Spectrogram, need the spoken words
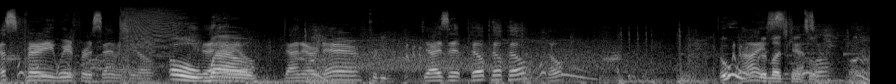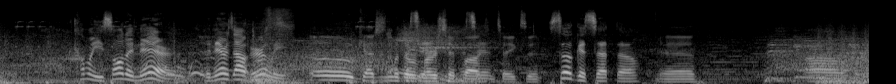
that's very weird for a sandwich, you know. Oh, wow. Down air, there. Pretty. Yeah, is it pill, pill, pill? Nope. Ooh, Nice. good ledge cancel. Come on, you saw the nair. The nair's out early. Oh, catches him with the That's reverse hitbox and takes it. Still a good set though. Yeah. Um,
